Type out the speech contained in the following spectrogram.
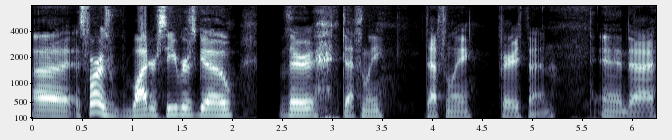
Uh, as far as wide receivers go, they're definitely, definitely very thin. And uh,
